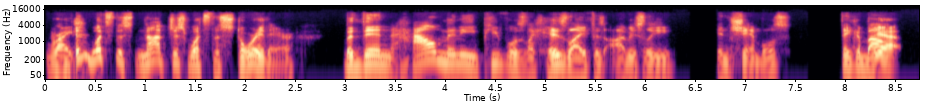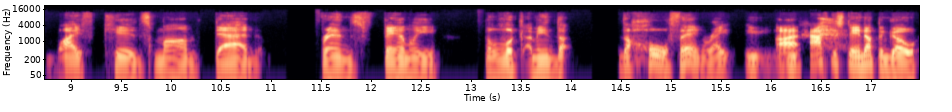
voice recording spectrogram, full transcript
right? Then what's this? Not just what's the story there, but then how many people's like his life is obviously in shambles. Think about Yeah. wife, kids, mom, dad, friends, family. The look. I mean the the whole thing, right? You, you have to stand up and go.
